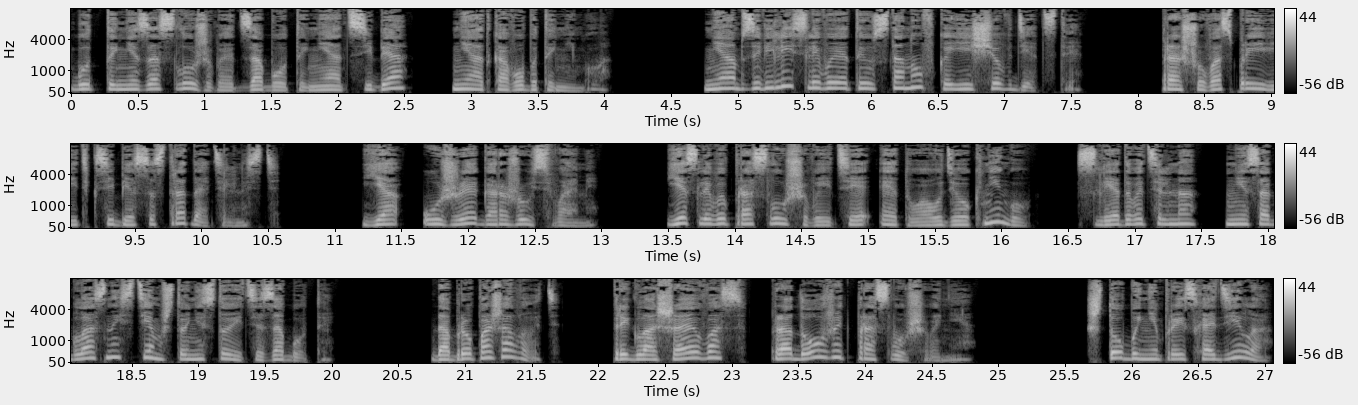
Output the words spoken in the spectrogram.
будто не заслуживает заботы ни от себя, ни от кого бы то ни было. Не обзавелись ли вы этой установкой еще в детстве? Прошу вас проявить к себе сострадательность. Я уже горжусь вами. Если вы прослушиваете эту аудиокнигу, следовательно, не согласны с тем, что не стоите заботы. Добро пожаловать. Приглашаю вас продолжить прослушивание. Что бы ни происходило,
